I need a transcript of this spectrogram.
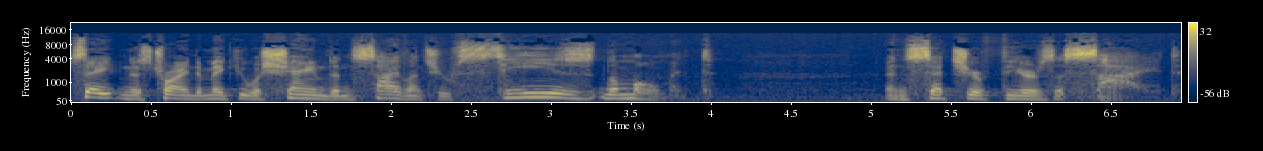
Satan is trying to make you ashamed and silence you. Seize the moment and set your fears aside,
